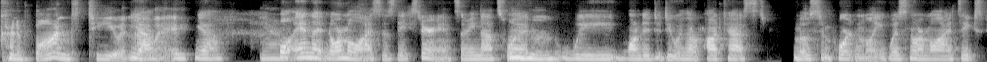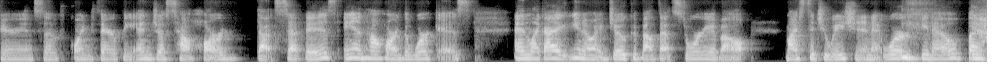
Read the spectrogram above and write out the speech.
kind of bond to you in yeah. that way. Yeah. Yeah. Well, and it normalizes the experience. I mean, that's what mm-hmm. we wanted to do with our podcast. Most importantly, was normalize the experience of going to therapy and just how hard that step is and how hard the work is. And like I, you know, I joke about that story about my situation at work, you know, but yeah.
